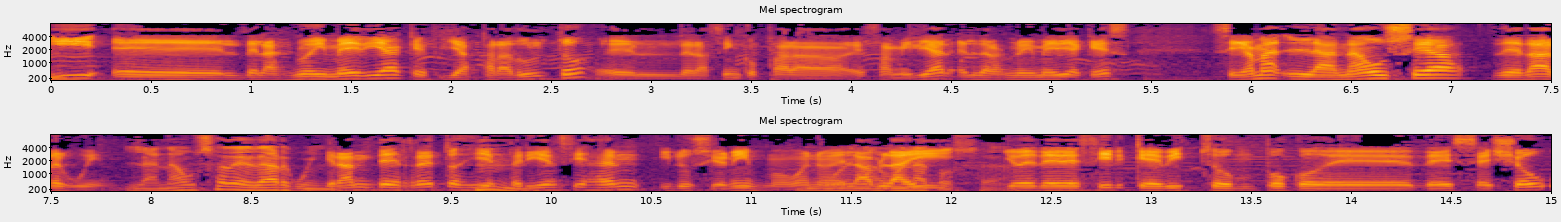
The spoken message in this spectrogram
y eh, el de las 9 y media que ya es para adultos, el de las 5 es para es familiar, el de las 9 y media que es se llama La náusea de Darwin. La náusea de Darwin. Grandes retos y Mm. experiencias en ilusionismo. Bueno, él habla ahí, cosa. yo he de decir que he visto un poco de, de ese show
